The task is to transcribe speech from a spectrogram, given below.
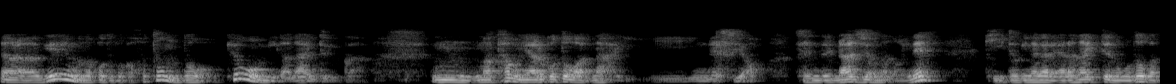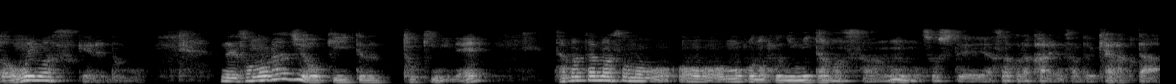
だからゲームのこととかほとんど興味がないというか、うん、まあ多分やることはないんですよ。宣伝ラジオなのにね、聞いておきながらやらないっていうのもどうかと思いますけれども。で、そのラジオを聞いてる時にね、たまたまその、もこの国三玉さん、そして朝倉カレンさんというキャラクター、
